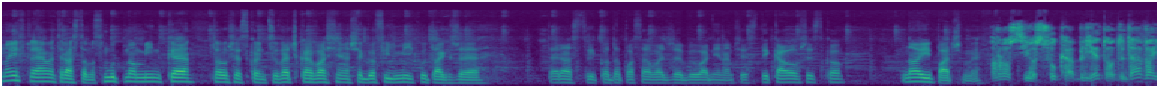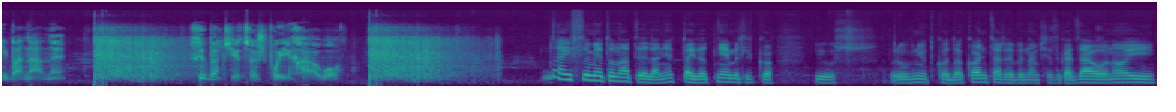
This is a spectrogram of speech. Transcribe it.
No i wklejamy teraz tą smutną minkę, to już jest końcóweczka właśnie naszego filmiku, także teraz tylko dopasować, żeby ładnie nam się stykało wszystko. No i patrzmy. Rosjo suka bliet oddawaj banany. Chyba cię coś pojechało. No i w sumie to na tyle, nie? Tutaj dotniemy tylko już równiutko do końca, żeby nam się zgadzało, no i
